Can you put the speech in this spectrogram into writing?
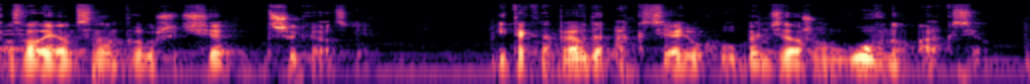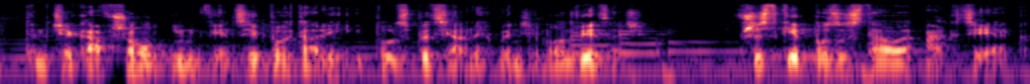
pozwalające nam poruszyć się trzykrotnie. I tak naprawdę akcja ruchu będzie naszą główną akcją. Tym ciekawszą, im więcej portali i pól specjalnych będziemy odwiedzać. Wszystkie pozostałe akcje, jak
